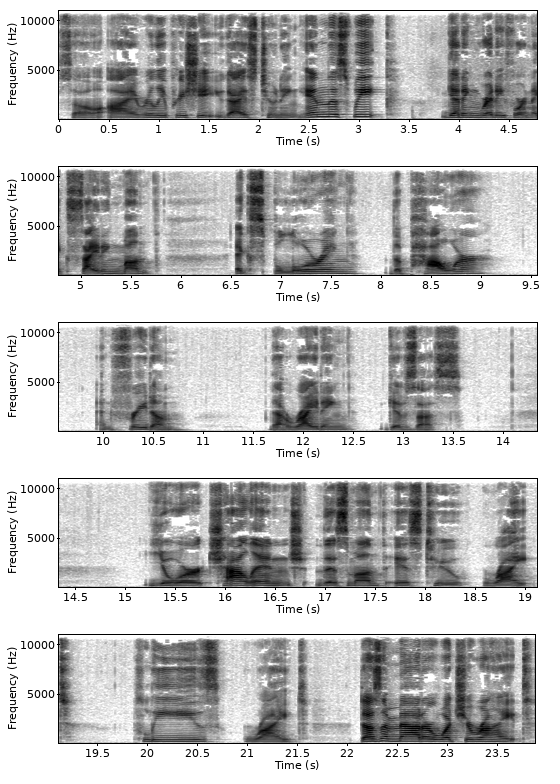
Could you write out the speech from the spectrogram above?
So I really appreciate you guys tuning in this week, getting ready for an exciting month, exploring the power and freedom that writing gives us. Your challenge this month is to write. Please write. Doesn't matter what you write.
